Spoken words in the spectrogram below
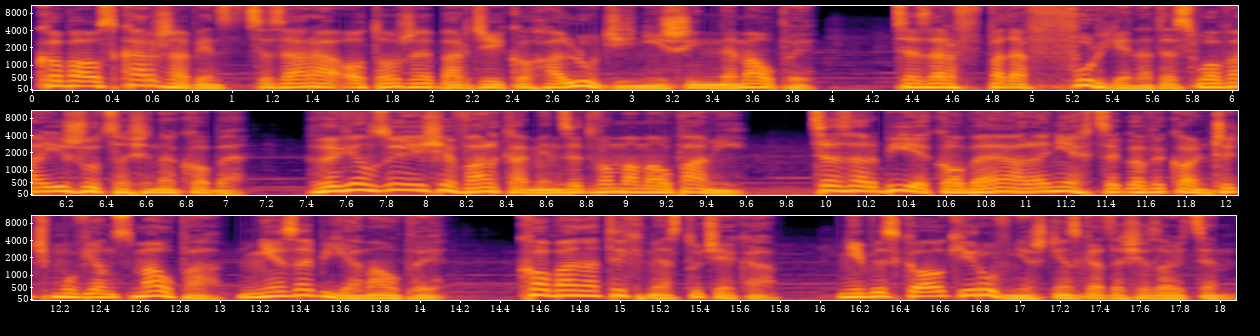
Koba oskarża więc Cezara o to, że bardziej kocha ludzi niż inne małpy. Cezar wpada w furię na te słowa i rzuca się na Kobę. Wywiązuje się walka między dwoma małpami. Cezar bije Kobę, ale nie chce go wykończyć, mówiąc małpa nie zabija małpy. Koba natychmiast ucieka. Niebieskooki również nie zgadza się z ojcem.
